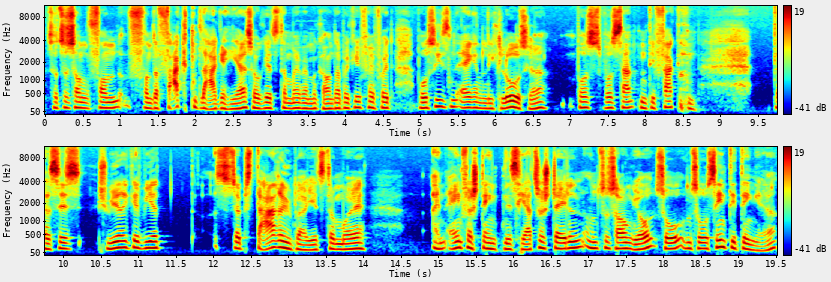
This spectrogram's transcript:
sozusagen von, von der Faktenlage her, sage ich jetzt einmal, wenn man gerade der Begriff einfällt, was ist denn eigentlich los? Ja? Was, was sind denn die Fakten? Dass es schwieriger wird, selbst darüber jetzt einmal ein Einverständnis herzustellen und zu sagen, ja, so und so sind die Dinge. Ja.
